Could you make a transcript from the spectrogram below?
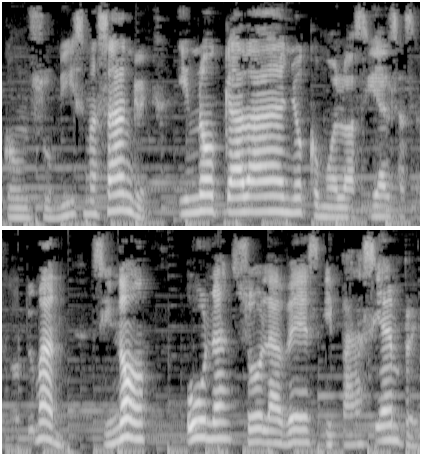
con su misma sangre, y no cada año como lo hacía el sacerdote humano, sino una sola vez y para siempre.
